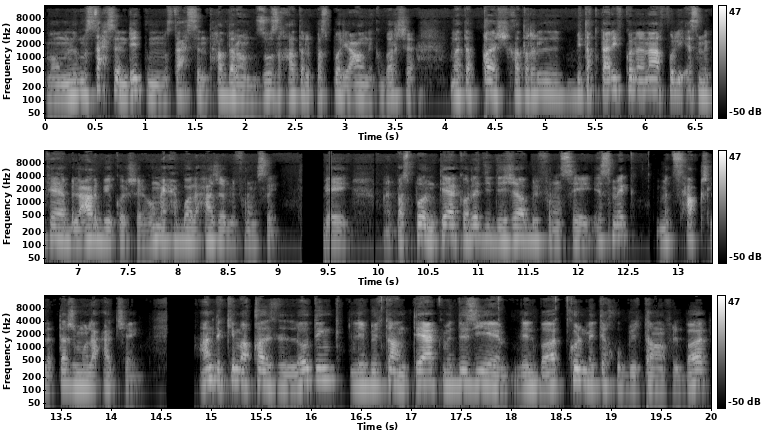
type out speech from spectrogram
ما هو من المستحسن ريت من المستحسن تحضرهم. زوز خاطر ال passeport يعاونك برشا. ما تبقاش خاطر بطاقة التعريف كنا نعرفوا اللي اسمك فيها بالعربي وكل شيء. هما يحبوا على حاجة بالفرنسي. باهي. ال passeport نتاعك already déjà بالفرنسي. اسمك ما تسحقش لا تترجم ولا حد شيء. عندك كيما قالت اللودينج les bulletins نتاعك من ال deuxième لل bac كل ما تاخذ bulletin في الباك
